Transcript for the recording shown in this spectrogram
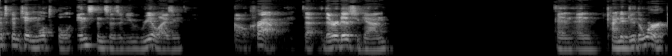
it's gonna take multiple instances of you realizing, oh crap, that there it is again. And and kind of do the work,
